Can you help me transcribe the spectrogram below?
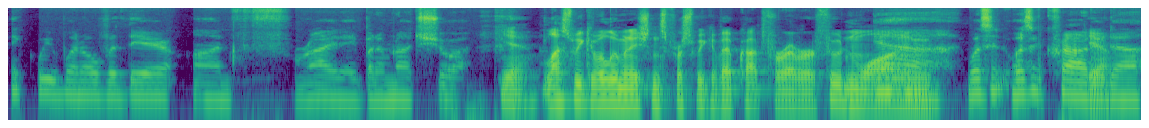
think we went over there on Friday, but I'm not sure. Yeah, last week of Illuminations, first week of Epcot Forever, food and wine. Yeah, wasn't wasn't crowded. Yeah. Uh,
